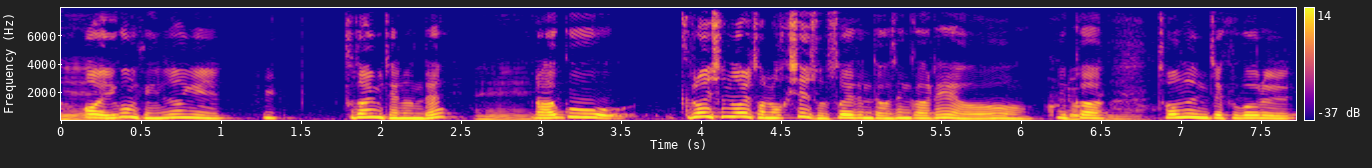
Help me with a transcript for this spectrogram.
예. 어 이건 굉장히 부담이 되는데라고 예. 그런 신호를 저는 확실히 줬어야 된다고 생각을 해요. 그러니까 그렇군요. 저는 이제 그거를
